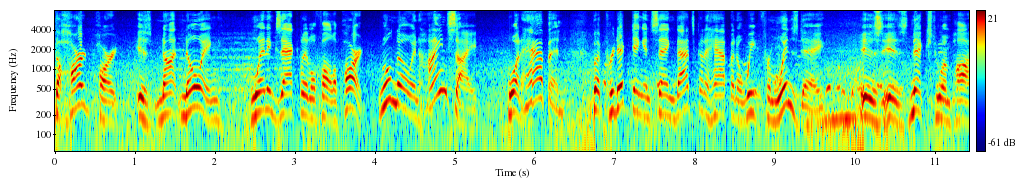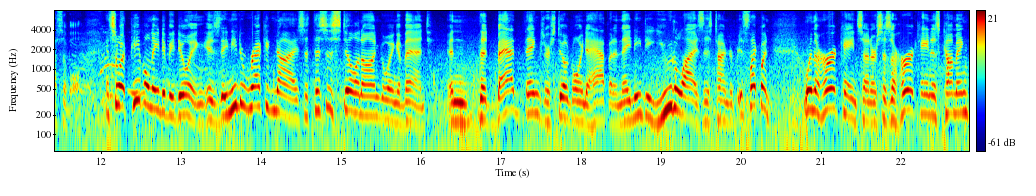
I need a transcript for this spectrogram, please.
The hard part is not knowing when exactly it'll fall apart. We'll know in hindsight what happened, but predicting and saying that's going to happen a week from Wednesday is, is next to impossible. And so what people need to be doing is they need to recognize that this is still an ongoing event and that bad things are still going to happen and they need to utilize this time to, it's like when, when the Hurricane Center says a hurricane is coming,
